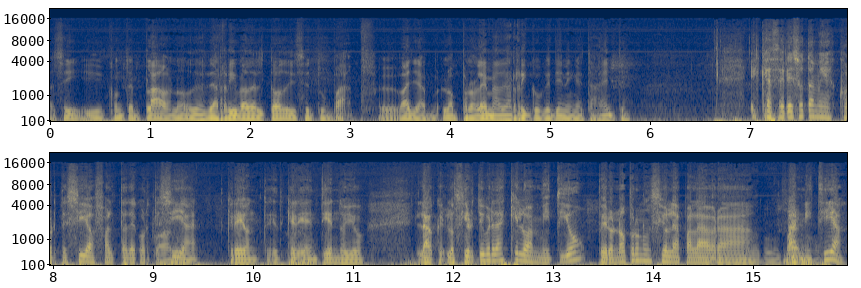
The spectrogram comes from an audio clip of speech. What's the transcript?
Así, y contemplado, ¿no? Desde arriba del todo dice tú, "Va, pf, vaya, los problemas de rico que tienen esta gente. Es que hacer eso también es cortesía o falta de cortesía, ¿eh? Creo, entiendo yo. La- lo cierto y verdad es que lo admitió, pero no pronunció la palabra amnistía.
